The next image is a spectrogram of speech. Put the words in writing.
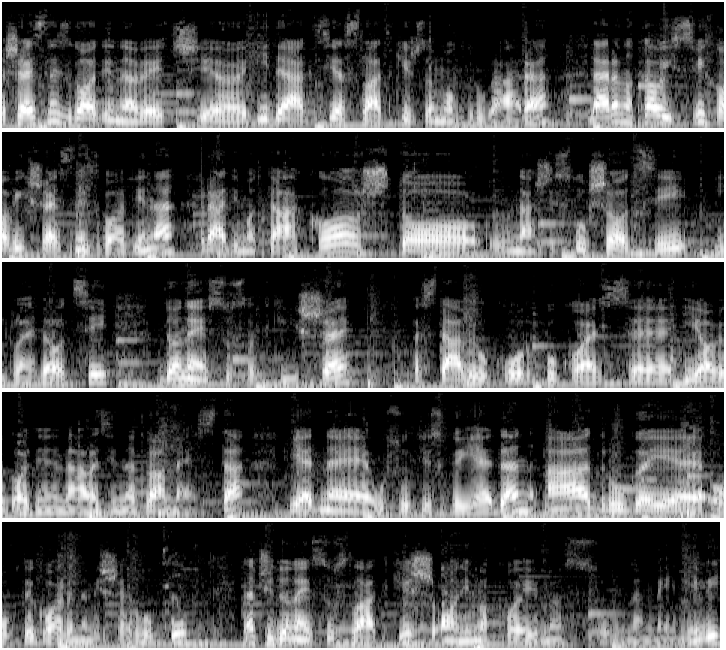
Šesnaest godina već e, ide akcija Slatkiš za mog drugara. Naravno, kao i svih ovih 16 godina, radimo tako što naši slušaoci i gledaoci donesu slatkiše, stave u kurku koja se i ove godine nalazi na dva mesta. Jedna je u Sutjeskoj 1, a druga je ovde gore na Mišeluku. Znači donesu slatkiš onima kojima su namenili.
